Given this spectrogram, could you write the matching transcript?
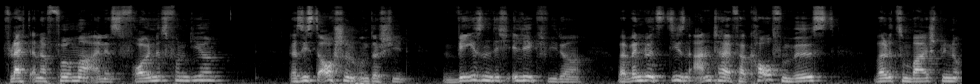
vielleicht einer Firma eines Freundes von dir. Da siehst du auch schon einen Unterschied. Wesentlich illiquider. Weil wenn du jetzt diesen Anteil verkaufen willst, weil du zum Beispiel eine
